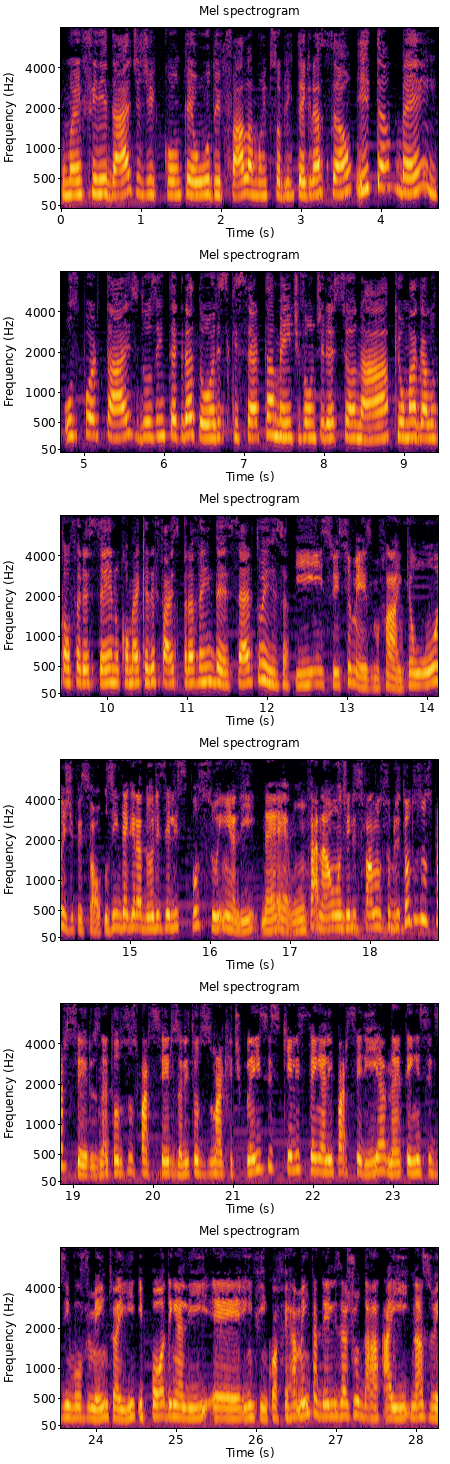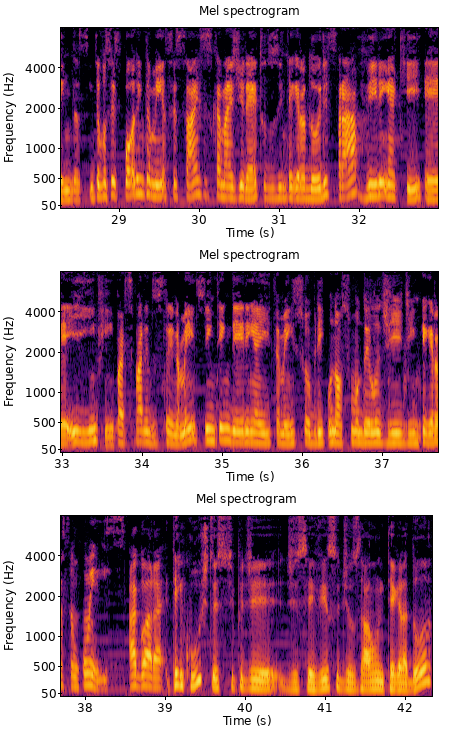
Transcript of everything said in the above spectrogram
uma infinidade de conteúdo e fala muito sobre integração. E também os portais dos integradores, que certamente vão direcionar o que o Magalu está oferecendo, como é que ele faz para vender, certo, Isa? Isso, isso mesmo, Flá. Então hoje, pessoal, os integradores, eles possuem ali, né, um canal onde eles falam sobre todos os parceiros, né, todos os parceiros ali, todos os marketplaces que eles têm ali parceria, né? Tem esse desenvolvimento aí e podem ali, é, enfim, com a ferramenta deles ajudar aí nas vendas. Então vocês podem também acessar esses canais diretos dos integradores para virem aqui é, e, enfim, participarem dos treinamentos e entenderem aí também sobre o nosso modelo de, de integração com eles. Agora, tem custo esse tipo de, de serviço de usar um integrador?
